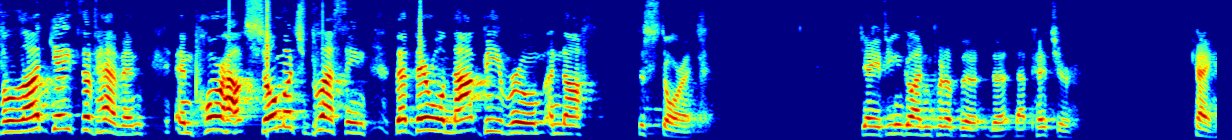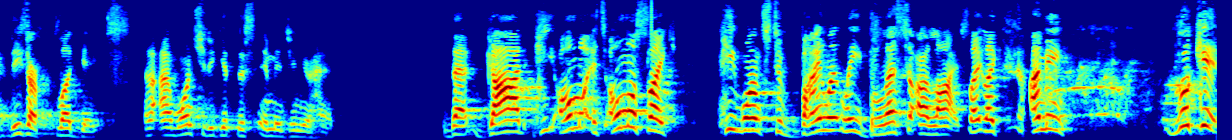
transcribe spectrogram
floodgates of heaven and pour out so much blessing that there will not be room enough to store it. Jay, if you can go ahead and put up the, the that picture. Okay, these are floodgates. And I want you to get this image in your head. That God, He almost it's almost like He wants to violently bless our lives. Like, like, I mean, look at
